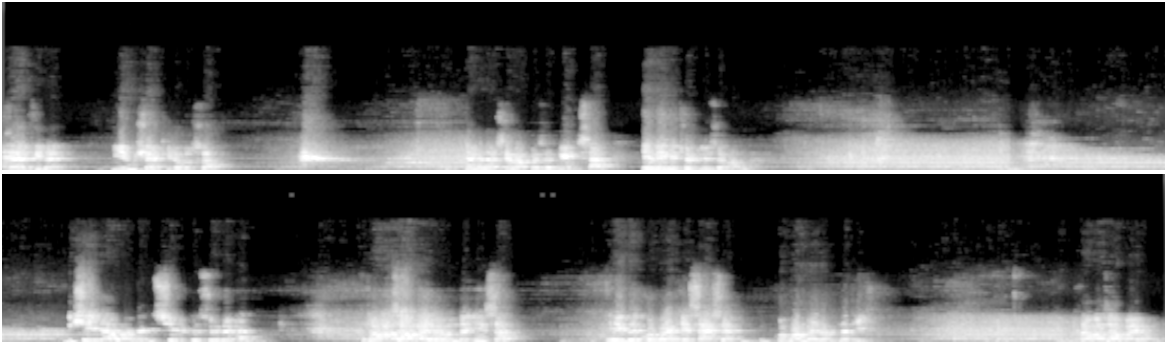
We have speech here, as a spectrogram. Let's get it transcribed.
Her file 20'şer kilo olsa ne kadar sevap kazanıyor insan eve götürdüğü zaman da. Bir şey daha var hadis-i şerifte söylenen. Ramazan bayramında insan evde kurban keserse, kurban bayramında değil, Ramazan bayramında,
